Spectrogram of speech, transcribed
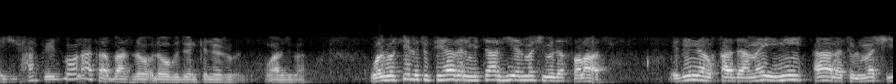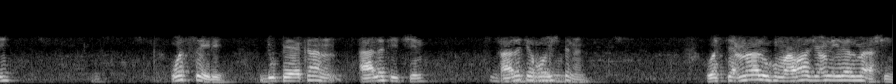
يجي حرف يزبونات بس لو, لو بدون كلمة واجبة. والوسيلة في هذا المثال هي المشي إلى الصلاة. إذ إن القدمين آلة المشي والسير. دو كان آلة تشين. آلة رويشتن واستعمالهما راجع إلى الماشي.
